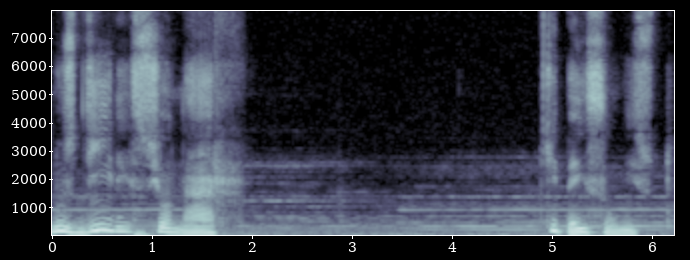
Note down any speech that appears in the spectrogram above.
nos direcionar. Que bênção isto!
